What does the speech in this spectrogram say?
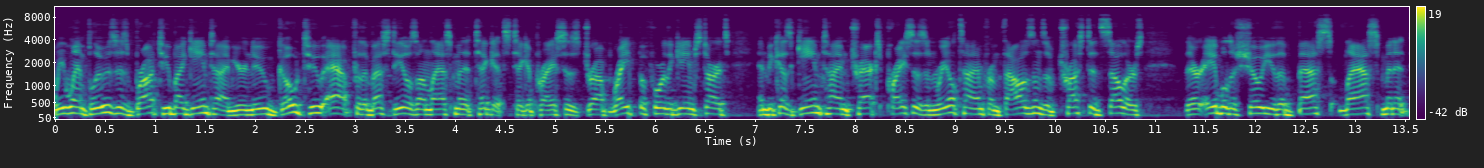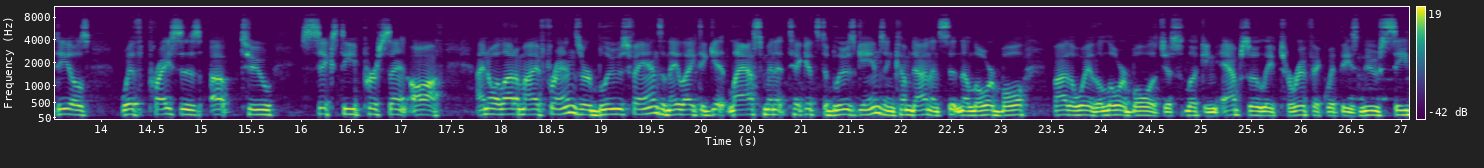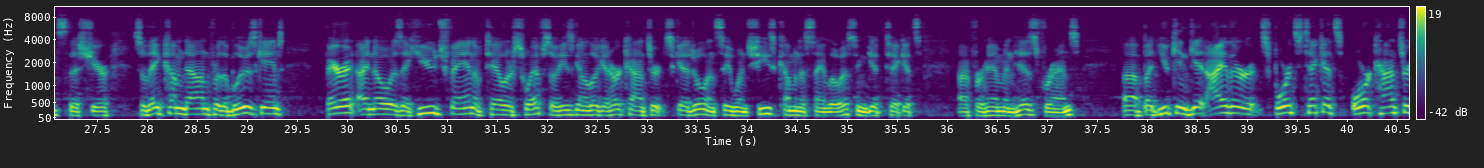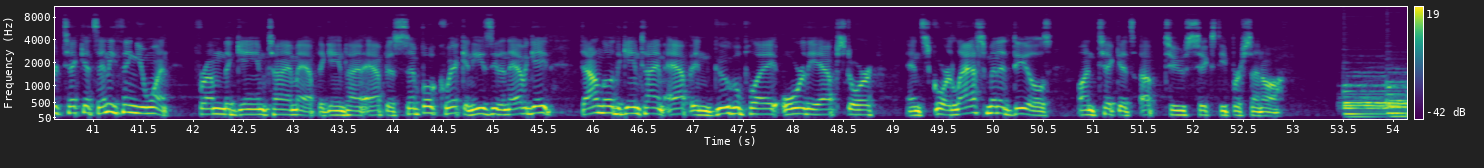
We Went Blues is brought to you by Game Time, your new go to app for the best deals on last minute tickets. Ticket prices drop right before the game starts, and because Game Time tracks prices in real time from thousands of trusted sellers, they're able to show you the best last minute deals with prices up to 60% off. I know a lot of my friends are Blues fans and they like to get last minute tickets to Blues games and come down and sit in the lower bowl. By the way, the lower bowl is just looking absolutely terrific with these new seats this year. So they come down for the Blues games. Barret, I know, is a huge fan of Taylor Swift, so he's going to look at her concert schedule and see when she's coming to St. Louis and get tickets uh, for him and his friends. Uh, but you can get either sports tickets or concert tickets, anything you want from the Game Time app. The Game Time app is simple, quick, and easy to navigate. Download the Game Time app in Google Play or the App Store and score last minute deals on tickets up to 60% off.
